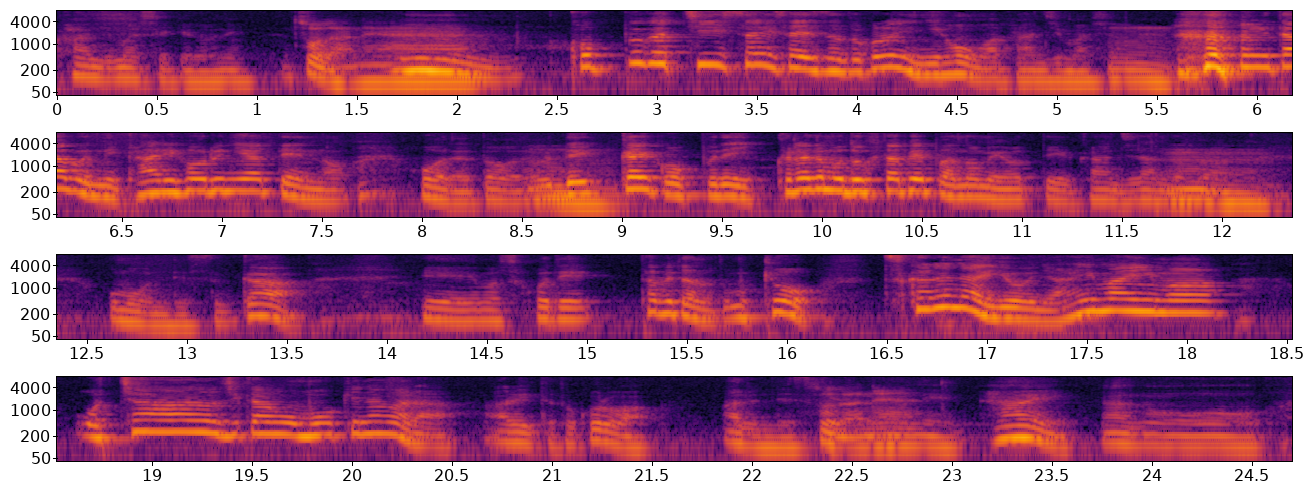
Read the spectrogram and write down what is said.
感じましたけどね、そうだね。うん、コップが小さいサイズのところに日本は感じました。う、ん。多分ねカリフォルニア店の方だと、ん。でっかいコップでいくらでもドクターペッパー飲めよっていう感じなんだとはうん。思うんですが、えーまあ、そこで食べたのともう今日疲れないように合間合間お茶の時間を設けながら歩いたところはあるんですけれどもそうだね。はい。あのー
